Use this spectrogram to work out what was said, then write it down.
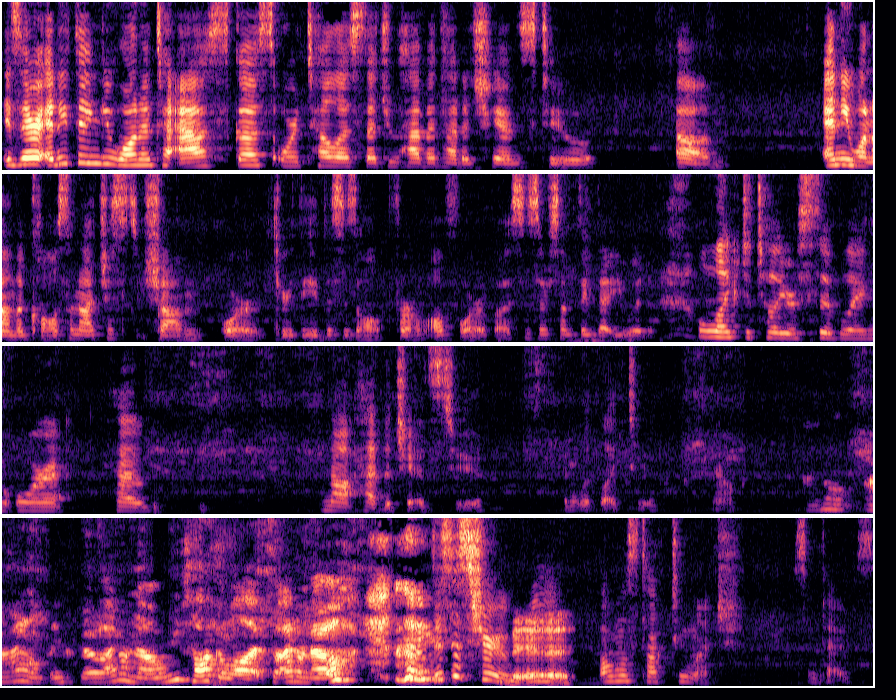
is there anything you wanted to ask us or tell us that you haven't had a chance to? Um, anyone on the call, so not just Sham or Kirti. This is all for all four of us. Is there something that you would like to tell your sibling or have not had the chance to and would like to? No. I don't. I don't think so. I don't know. We talk a lot, so I don't know. This is true. Yeah. We almost talk too much sometimes.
